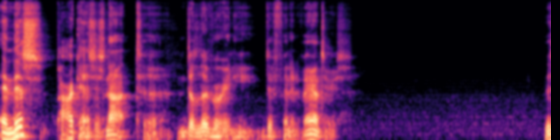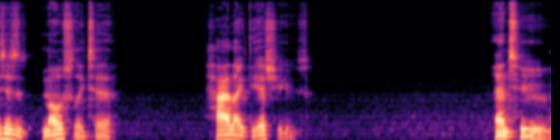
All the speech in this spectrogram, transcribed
And this podcast is not to deliver any definitive answers. This is mostly to highlight the issues and to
